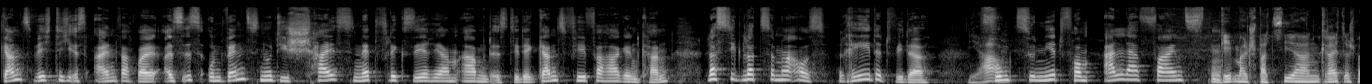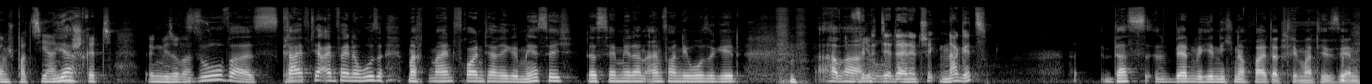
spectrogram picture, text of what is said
Ganz wichtig ist einfach, weil es ist, und wenn es nur die scheiß Netflix-Serie am Abend ist, die dir ganz viel verhageln kann, lass die Glotze mal aus. Redet wieder. Ja. Funktioniert vom Allerfeinsten. Geht mal spazieren, greift euch beim Spazieren Ja. einen Schritt, irgendwie sowas. Sowas. Greift dir einfach in die Hose. Macht mein Freund ja regelmäßig, dass er mir dann einfach in die Hose geht. Aber Findet der deine Chicken Nuggets? Das werden wir hier nicht noch weiter thematisieren.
